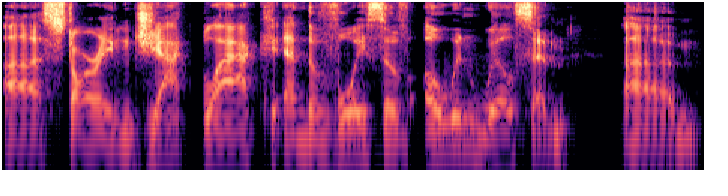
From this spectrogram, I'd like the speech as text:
uh, starring Jack Black and the voice of Owen Wilson, um,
